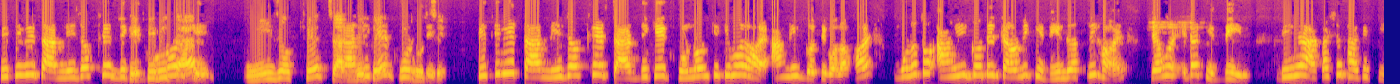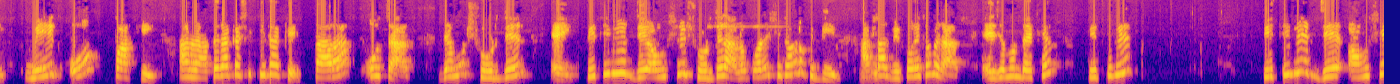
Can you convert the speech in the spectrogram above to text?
পৃথিবী তার নিজ অক্ষের দিকে পৃথিবী তার নিজ অক্ষের চারদিকে ঘুরছে। ঘুরছে। পৃথিবী তার নিজ অক্ষের চারদিকে ঘূর্ণনকে কি বলা হয়? আঙ্গিক গতি বলা হয়। মূলত আঙ্গিক গতির কারণে কি দিন রাত্রি হয়? যেমন এটা কি দিন? দিনের আকাশে থাকে কি? মেঘ ও পাখি। আর রাতের আকাশে কি থাকে? তারা ও চাঁদ। যেমন সূর্যের এই পৃথিবীর যে অংশে সূর্যের আলো পড়ে সেটা হলো কি দিন। আর তার বিপরীত হবে রাত। এই যেমন দেখেন পৃথিবীর পৃথিবীর যে অংশে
